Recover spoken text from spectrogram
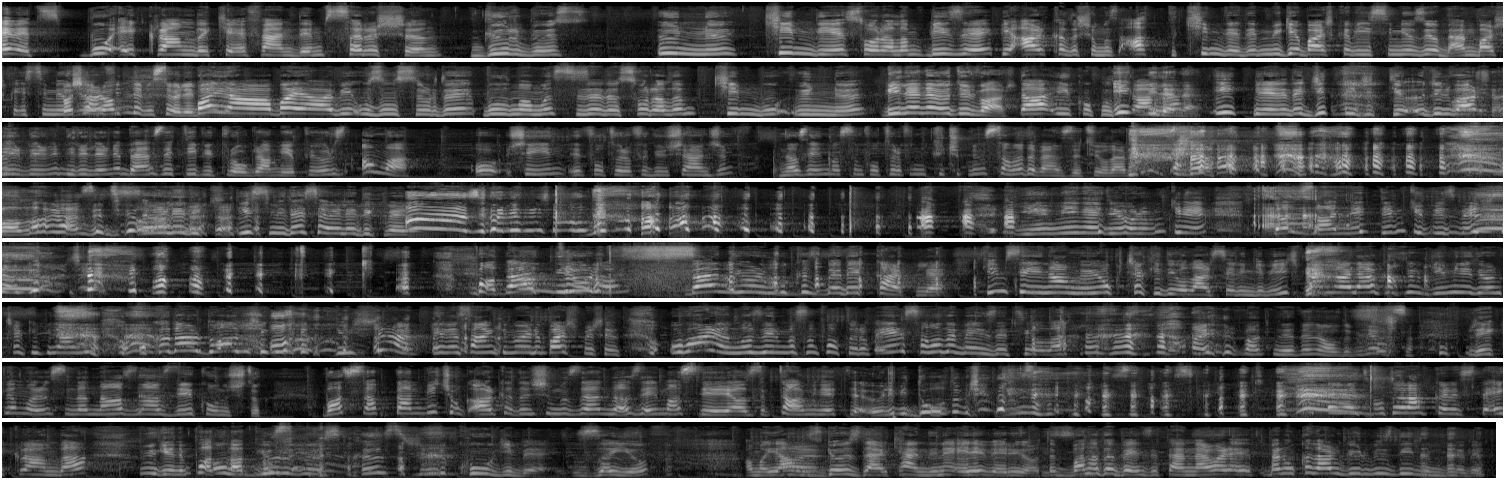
Evet bu ekrandaki efendim sarışın, gürbüz, ünlü kim diye soralım. Bize bir arkadaşımız attı kim dedi. Müge başka bir isim yazıyor ben başka isim Baş yazıyorum. harfini de mi söylemeyelim? Baya baya bir uzun sürdü bulmamız. Size de soralım kim bu ünlü? Bilene ödül var. Daha ilkokul İlk çağında. bilene. İlk bilene de ciddi ciddi ödül var. Birbirini birilerine benzettiği bir program yapıyoruz ama o şeyin e, fotoğrafı Gülşen'cim Naz Elmas'ın fotoğrafının küçüklüğünü sana da benzetiyorlar. Vallahi benzetiyorlar. Söyledik. ismi de söyledik böyle. Söylemiş oldum. Yemin ediyorum ki ben zannettim ki biz 5 bu kız bebek kalple. Kimse inanmıyor. Yok Chucky diyorlar senin gibi. Hiç benimle alakası yok. Yemin ediyorum Chucky falan değil. O kadar doğal bir şekilde Gülşen. Evet sanki böyle baş başayız. O var ya Naz Elmas'ın fotoğrafı. E sana da benzetiyorlar. Hayır bak neden oldu biliyor musun? Reklam arasında Naz Naz diye konuştuk. WhatsApp'tan birçok arkadaşımıza Naz Elmas diye yazdık tahmin et de öyle bir doldum ki karesi de ekranda. Müge'nin O patlatması. gürbüz kız şimdi kuğu gibi zayıf. Ama yalnız gözler kendini ele veriyor. Tabii bana da benzetenler var. Evet, ben o kadar gürbüz değildim bebek.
